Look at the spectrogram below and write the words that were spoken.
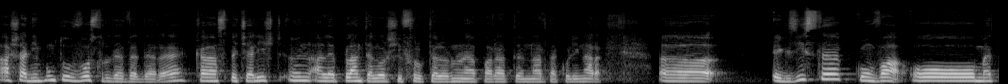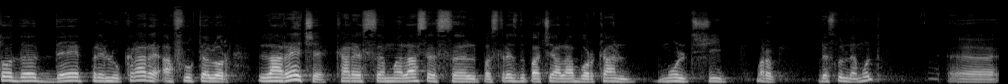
așa, din punctul vostru de vedere, ca specialiști în ale plantelor și fructelor, nu neapărat în arta culinară, uh, există cumva o metodă de prelucrare a fructelor la rece, care să mă lase să-l păstrez după aceea la borcan mult și, mă rog, destul de mult? Uh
